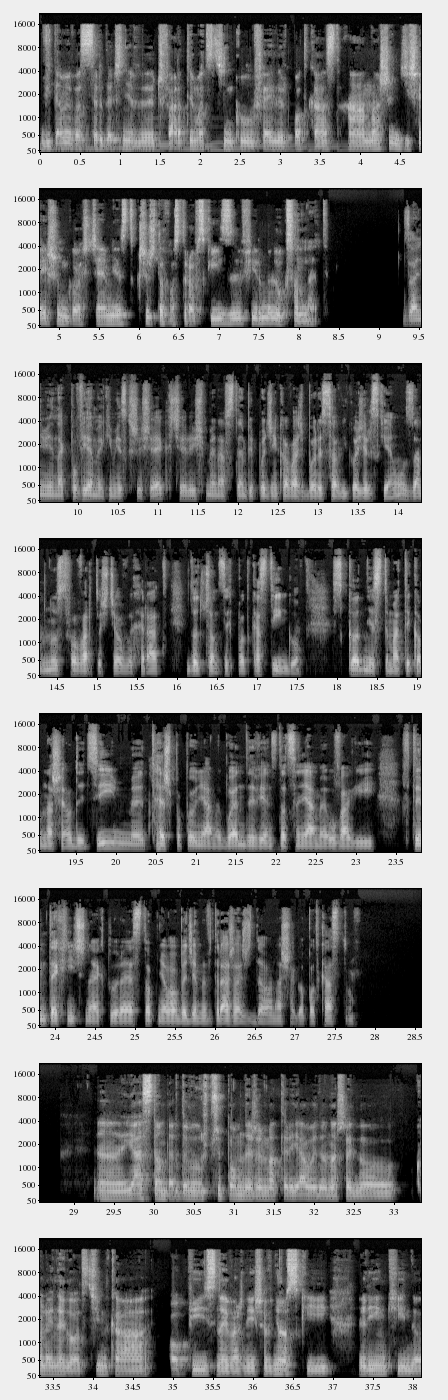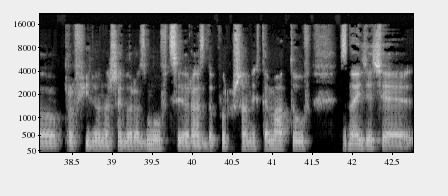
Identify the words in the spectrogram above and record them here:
Witamy Was serdecznie w czwartym odcinku Failure Podcast, a naszym dzisiejszym gościem jest Krzysztof Ostrowski z firmy Luxonlet. Zanim jednak powiemy, kim jest Krzysiek, chcieliśmy na wstępie podziękować Borysowi Kozielskiemu za mnóstwo wartościowych rad dotyczących podcastingu. Zgodnie z tematyką naszej audycji, my też popełniamy błędy, więc doceniamy uwagi, w tym techniczne, które stopniowo będziemy wdrażać do naszego podcastu. E, ja standardowo już przypomnę, że materiały do naszego kolejnego odcinka, opis, najważniejsze wnioski, linki do profilu naszego rozmówcy oraz do poruszanych tematów znajdziecie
